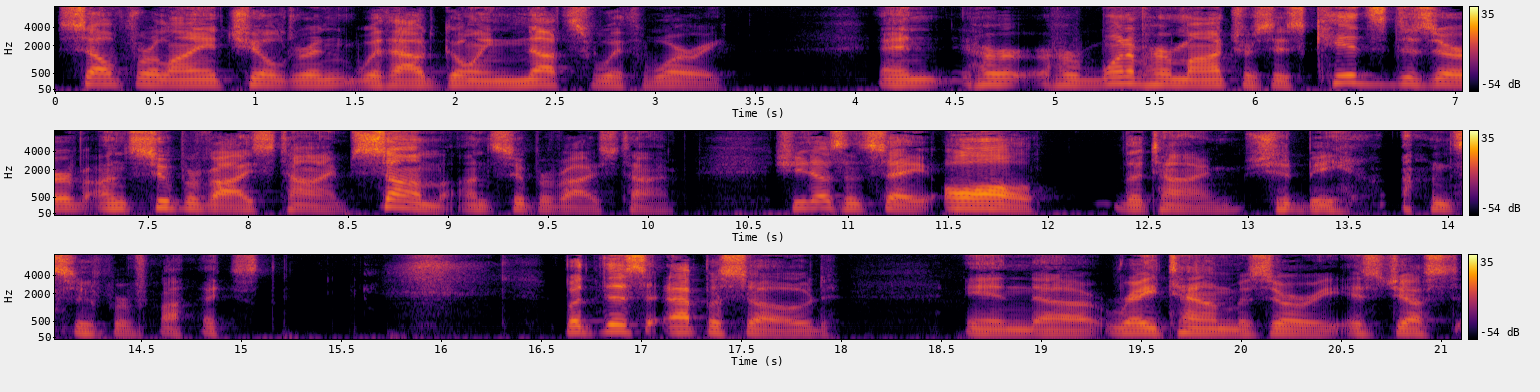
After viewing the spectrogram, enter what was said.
self-reliant children without going nuts with worry. And her her one of her mantras is kids deserve unsupervised time, some unsupervised time. She doesn't say all the time should be unsupervised. But this episode in uh, Raytown, Missouri is just,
